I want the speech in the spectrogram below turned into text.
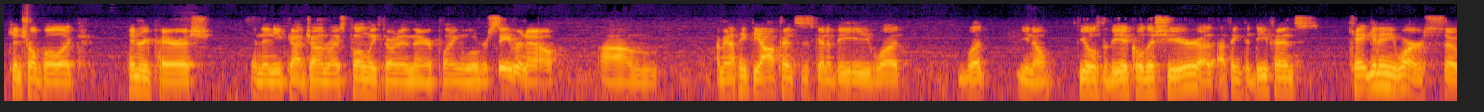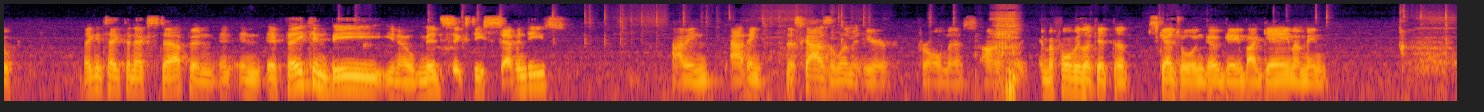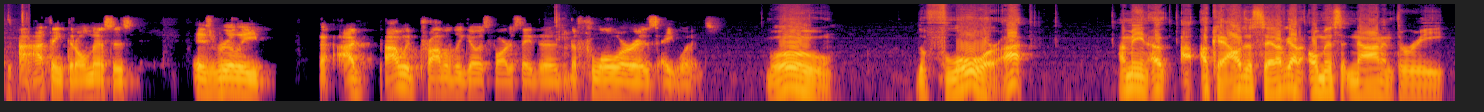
Kentrell Bullock, Henry Parrish, and then you've got John Rhys Plumlee thrown in there playing a little receiver now. Um, I mean, I think the offense is going to be what what you know fuels the vehicle this year. I, I think the defense can't get any worse, so they can take the next step. And, and, and if they can be you know mid 60s, 70s, I mean, I think the sky's the limit here for Ole Miss, honestly. And before we look at the schedule and go game by game, I mean, I, think that Ole Miss is is really. I I would probably go as far to say the the floor is eight wins. Whoa, the floor. I, I mean, uh, okay. I'll just say it. I've got Ole Miss at nine and three,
